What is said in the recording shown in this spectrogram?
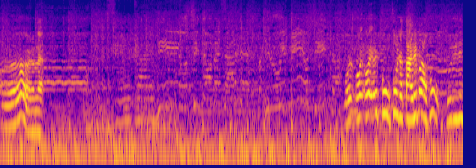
เออนั่นแหละโอ้ยโอ้ยโอ้ยโอ้ยฟูฟูจะตายหรือเปล่าฟูดูดิดิ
